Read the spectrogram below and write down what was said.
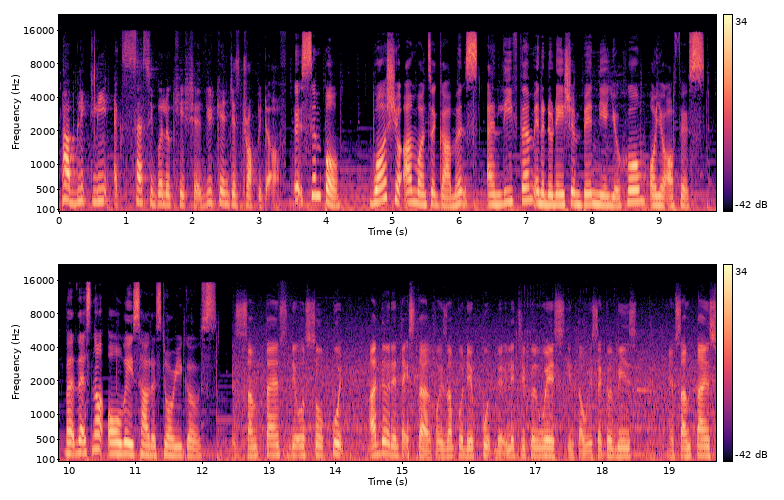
publicly accessible locations. You can just drop it off. It's simple. Wash your unwanted garments and leave them in a donation bin near your home or your office. But that's not always how the story goes. Sometimes they also put other than textile. For example, they put the electrical waste into our recycle bins and sometimes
